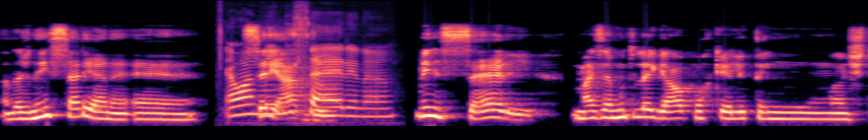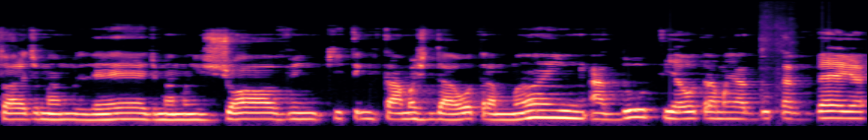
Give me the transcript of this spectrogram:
na verdade, nem série é, né? É É uma Seriado. minissérie, né? minissérie, mas é muito legal porque ele tem uma história de uma mulher, de uma mãe jovem que tem traumas da outra mãe adulta e a outra mãe adulta velha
